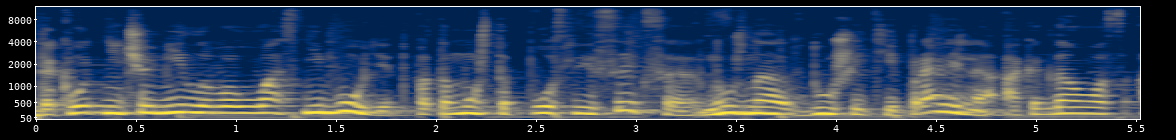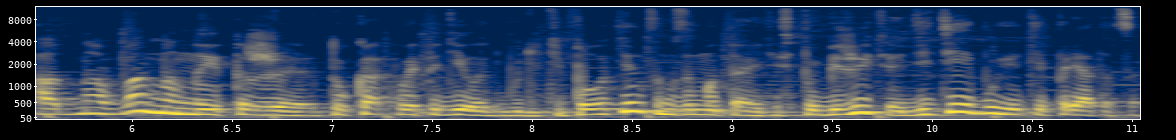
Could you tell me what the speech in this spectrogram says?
Так вот, ничего милого у вас не будет, потому что после секса нужно в душ идти, правильно? А когда у вас одна ванна на этаже, то как вы это делать будете? Полотенцем замотаетесь, побежите, детей будете прятаться,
